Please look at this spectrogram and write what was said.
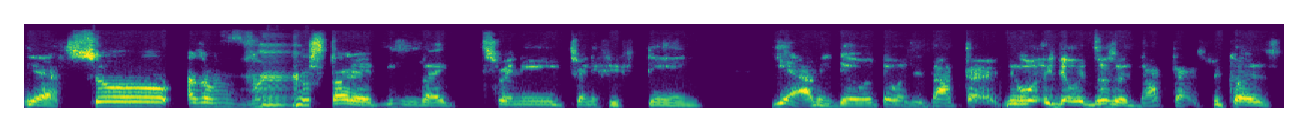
Yeah. So as of when we started, this is like 20, 2015. Yeah, I mean, there, there was a time. There, was, there, those were times because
